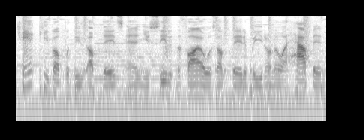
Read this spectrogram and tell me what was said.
can't keep up with these updates and you see that the file was updated but you don't know what happened,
